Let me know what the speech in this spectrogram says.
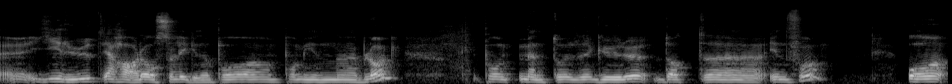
eh, gir ut. Jeg har det også liggende på, på min eh, blogg, på mentorguru.info. Og,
